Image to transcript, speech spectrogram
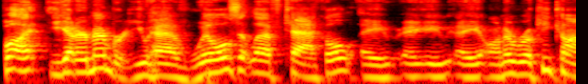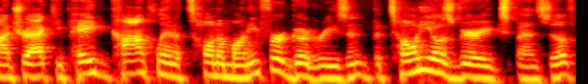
But you got to remember, you have Wills at left tackle, a, a, a, on a rookie contract. You paid Conklin a ton of money for a good reason. Bitonio's very expensive.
